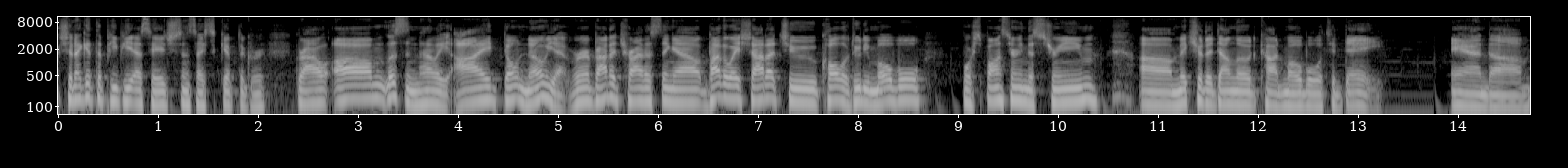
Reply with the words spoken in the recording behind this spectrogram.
should I get the PPSH since I skipped the gr- growl? Um, listen, Melly, I don't know yet. We're about to try this thing out. By the way, shout out to Call of Duty Mobile for sponsoring the stream. Um, make sure to download COD Mobile today and um,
